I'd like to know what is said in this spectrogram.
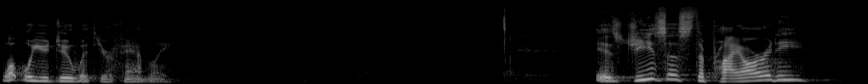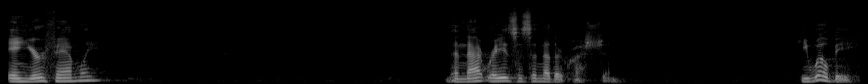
What will you do with your family? Is Jesus the priority in your family? then that raises another question. He will be.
